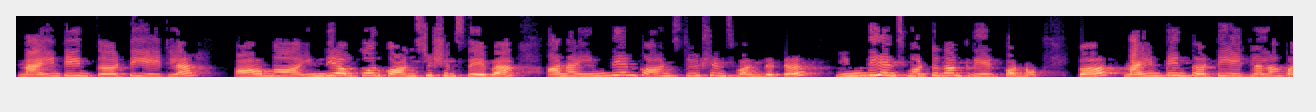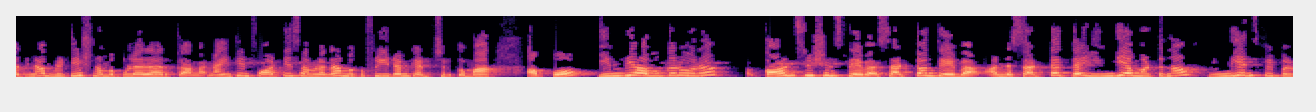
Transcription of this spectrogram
நைன்டீன் தேர்ட்டி எயிட்ல ஆமா இந்தியாவுக்கு ஒரு கான்ஸ்டியூஷன்ஸ் தேவை. ஆனா இந்தியன் கான்ஸ்டியூஷன்ஸ் வந்துட்டு இந்தியன்ஸ் மட்டும் தான் கிரியேட் பண்ணோம். இப்போ நைன்டீன் தேர்ட்டி எயிட்ல எல்லாம் பாத்தீங்கன்னா பிரிட்டிஷ் நமக்குள்ள தான் இருக்காங்க. நைன்டீன் ஃபார்ட்டி செவன்ல தான் நமக்கு ஃப்ரீடம் கிடைச்சிருக்குமா? அப்போ இந்தியாவுக்குன்னு ஒரு கான்ஸ்டியூஷன்ஸ் தேவை சட்டம் தேவை. அந்த சட்டத்தை இந்தியா மட்டும்தான் இந்தியன்ஸ் பீப்புள்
